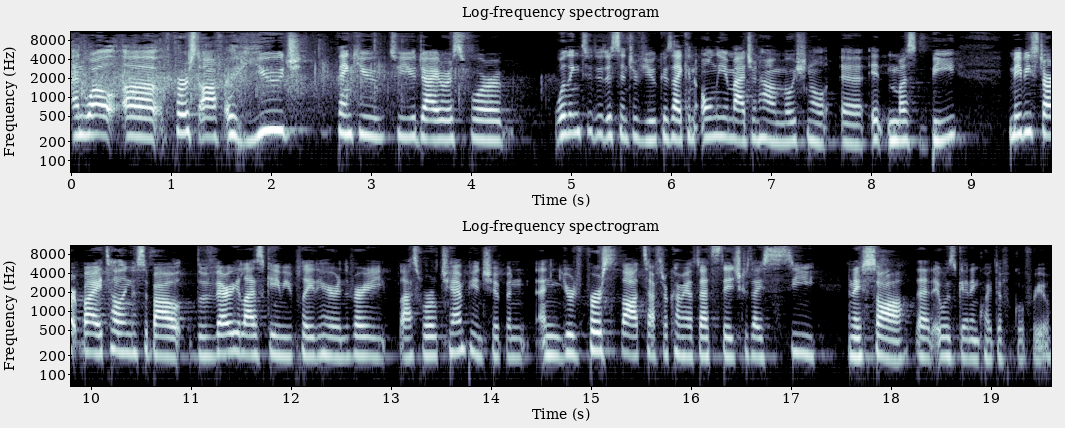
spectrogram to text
And well, uh, first off, a huge thank you to you, Dyrus, for willing to do this interview because I can only imagine how emotional uh, it must be. Maybe start by telling us about the very last game you played here in the very last World Championship and, and your first thoughts after coming off that stage because I see and I saw that it was getting quite difficult for you.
